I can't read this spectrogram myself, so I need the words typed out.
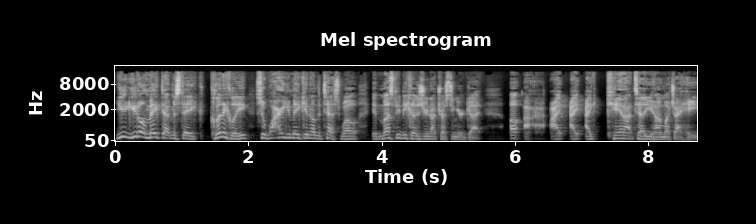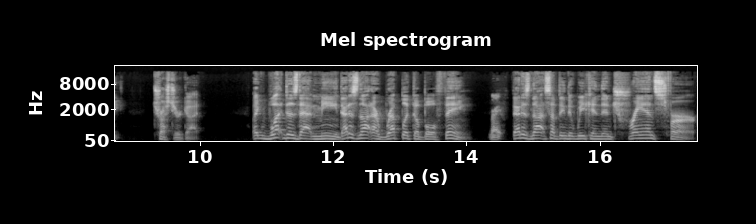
You you don't make that mistake clinically. So why are you making it on the test? Well, it must be because you're not trusting your gut oh, I, I, I cannot tell you how much I hate trust your gut. Like, what does that mean? That is not a replicable thing. Right. That is not something that we can then transfer.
